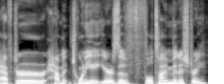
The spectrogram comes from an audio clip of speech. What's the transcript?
after how many, 28 years of full time ministry?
